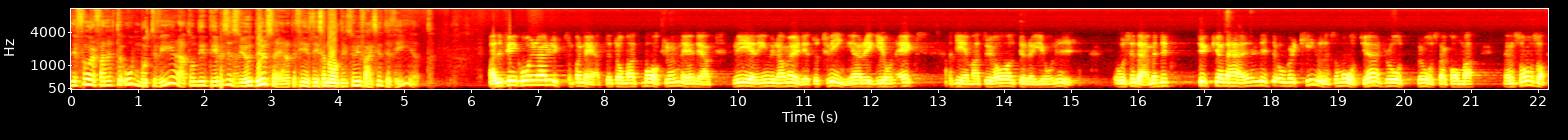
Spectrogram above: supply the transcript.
det förefaller lite omotiverat om det inte är precis som du säger att det finns liksom någonting som vi faktiskt inte vet. Ja, det går några rykten på nätet om att bakgrunden är det att regeringen vill ha möjlighet att tvinga Region X att ge material till Region Y. Och sådär. Men det tycker jag det här är lite overkill som åtgärd för att, för att åstadkomma en sån sak.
